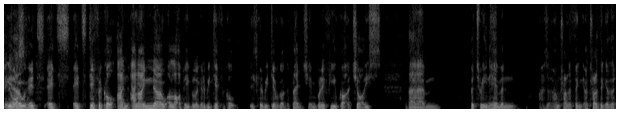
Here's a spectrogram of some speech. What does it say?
you know, awesome. it's it's it's difficult, and and I know a lot of people are going to be difficult. It's going to be difficult to bench him, but if you've got a choice um, between him and I don't know. I'm trying to think. I'm trying to think of the.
